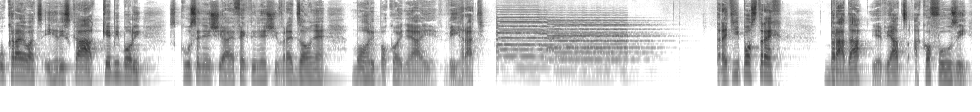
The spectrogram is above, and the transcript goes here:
ukrajovať z ihriska a keby boli skúsenejší a efektívnejší v redzone, mohli pokojne aj vyhrať. Tretí postreh. Brada je viac ako fúzy.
